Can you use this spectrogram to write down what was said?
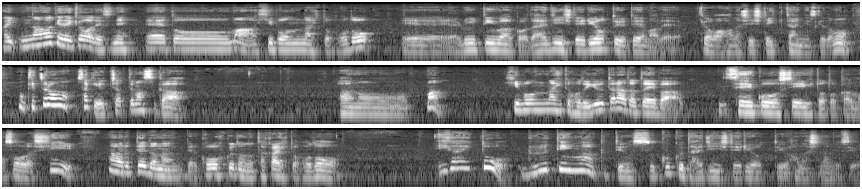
はい。なわけで今日はですね、えっ、と、まあ、非凡な人ほど、えールーティンワークを大事にしているよというテーマで今日はお話ししていきたいんですけども、もう結論、さっき言っちゃってますが、あのまあ非凡な人ほど言うたら例えば成功している人とかもそうだし、まあ、ある程度なんて幸福度の高い人ほど意外とルーティンワークっていうのをすごく大事にしているよっていう話なんですよ。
